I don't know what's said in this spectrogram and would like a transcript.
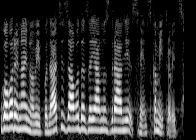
govore najnoviji podaci Zavoda za javno zdravlje Sremska Mitrovica.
